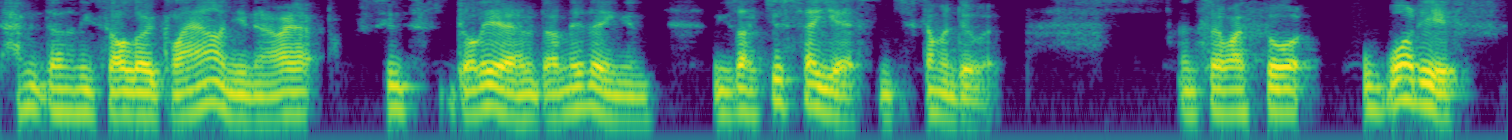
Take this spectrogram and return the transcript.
haven't done any solo clown, you know, I, since Gaulier, I haven't done anything." And he's like, "Just say yes and just come and do it." And so I thought, what if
